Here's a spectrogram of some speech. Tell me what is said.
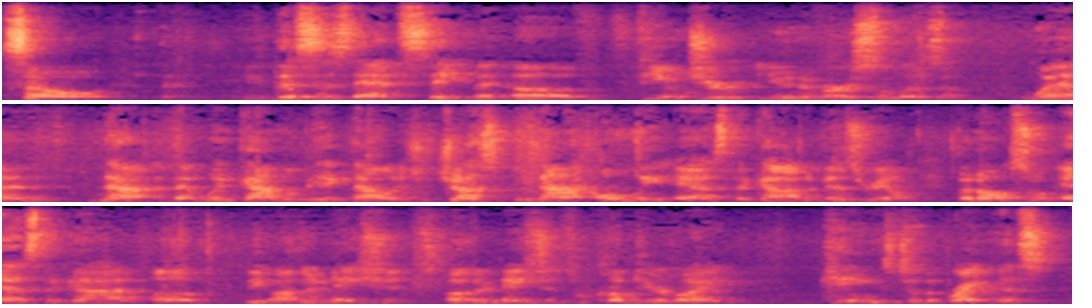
so, this is that statement of future universalism when not, that when God will be acknowledged just not only as the God of Israel, but also as the God of the other nations. Other nations will come to your light, kings to the brightness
